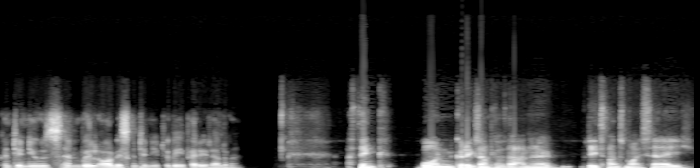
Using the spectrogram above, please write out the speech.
continues and will always continue to be very relevant. I think one good example of that, and I know Leeds fans might say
